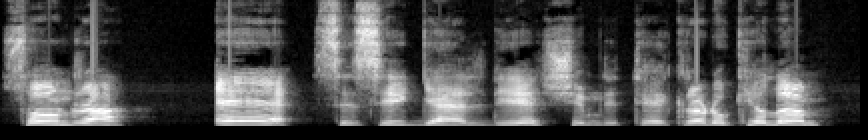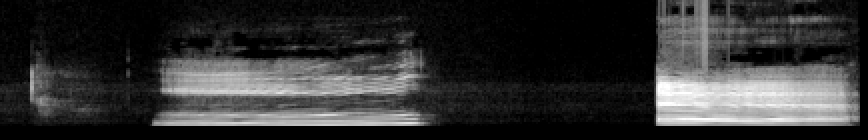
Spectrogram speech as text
Sonra E sesi geldi. Şimdi tekrar okuyalım. L E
